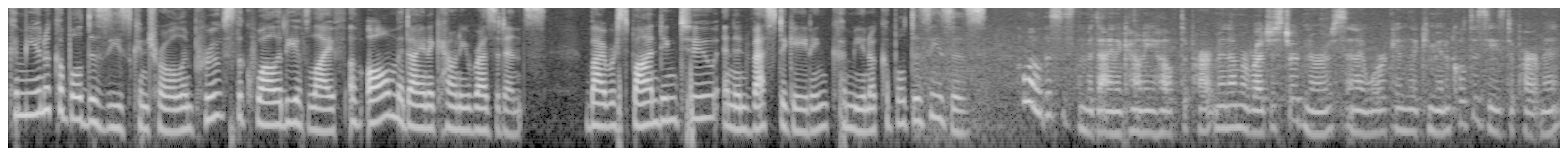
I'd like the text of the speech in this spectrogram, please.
Communicable disease control improves the quality of life of all Medina County residents by responding to and investigating communicable diseases. Hello, this is the Medina County Health Department. I'm a registered nurse and I work in the Communicable Disease Department.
